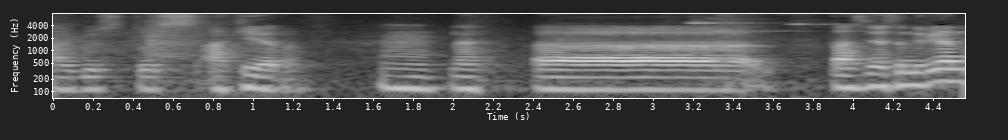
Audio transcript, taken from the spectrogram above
Agustus akhir. Hmm. Nah, eh, tasnya sendiri kan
